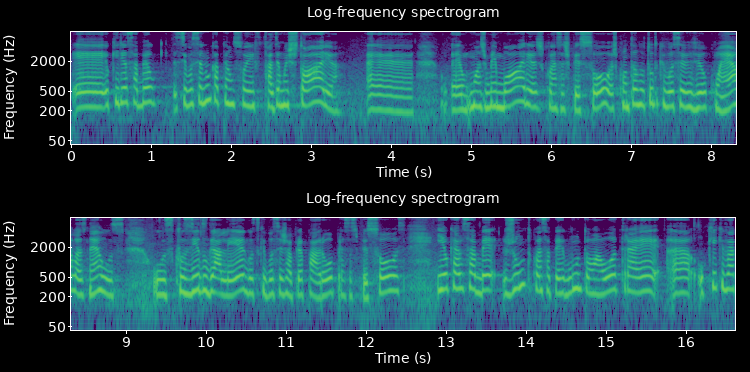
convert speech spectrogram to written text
É, eu queria saber se você nunca pensou em fazer uma história é, é, umas memórias com essas pessoas, contando tudo que você viveu com elas, né? Os, os cozidos galegos que você já preparou para essas pessoas. E eu quero saber, junto com essa pergunta, uma outra é uh, o que, que vai,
